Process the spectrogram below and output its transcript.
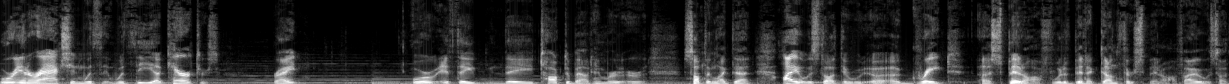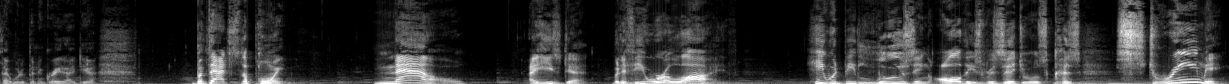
or interaction with with the uh, characters, right? Or if they they talked about him or, or something like that. I always thought there were a, a great uh, spinoff would have been a Gunther spinoff. I always thought that would have been a great idea. But that's the point. Now, uh, he's dead. But if he were alive, he would be losing all these residuals because streaming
